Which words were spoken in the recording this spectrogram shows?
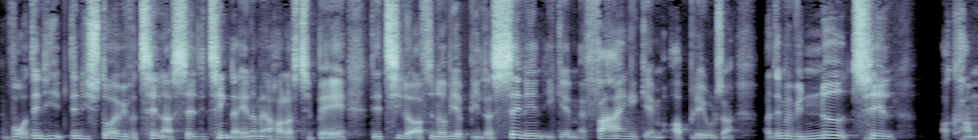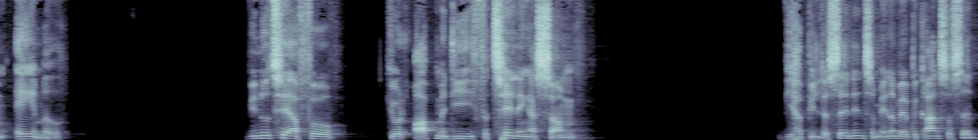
hvor den, den historie, vi fortæller os selv, de ting, der ender med at holde os tilbage, det er tit og ofte noget, vi har bildt os selv ind igennem erfaring, igennem oplevelser. Og dem er vi nødt til at komme af med. Vi er nødt til at få gjort op med de fortællinger, som vi har bildt os selv ind, som ender med at begrænse os selv.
